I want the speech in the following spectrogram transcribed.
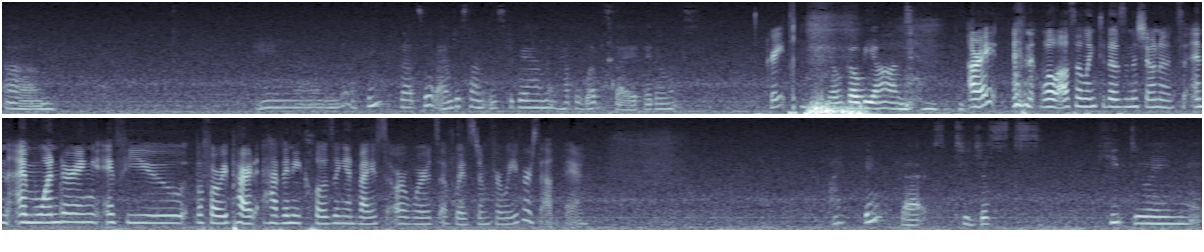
Um, and I think that's it. I'm just on Instagram and have a website. I don't. Great. Don't go beyond. All right, and we'll also link to those in the show notes. And I'm wondering if you, before we part, have any closing advice or words of wisdom for weavers out there. I think that to just keep doing,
